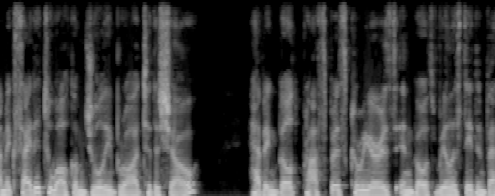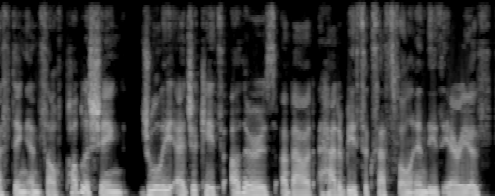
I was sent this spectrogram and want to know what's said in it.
I'm excited to welcome Julie Broad to the show. Having built prosperous careers in both real estate investing and self-publishing, Julie educates others about how to be successful in these areas.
